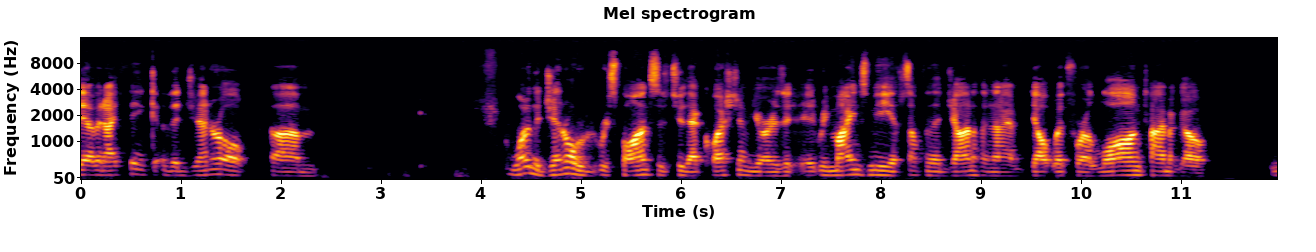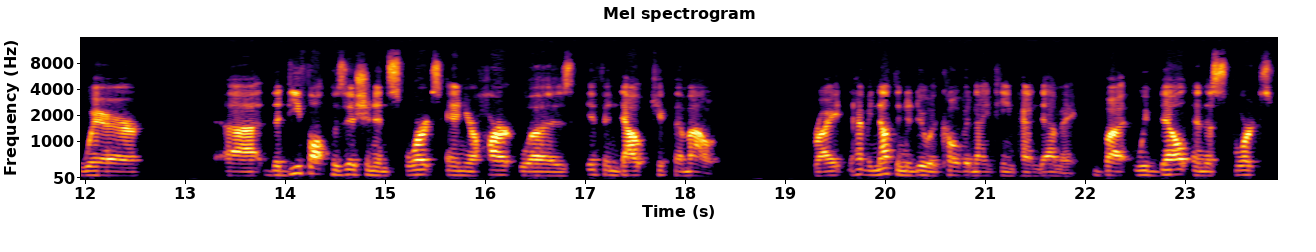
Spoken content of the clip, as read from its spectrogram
Devin, I think the general, um, one of the general responses to that question of yours, it, it reminds me of something that Jonathan and I have dealt with for a long time ago where uh, the default position in sports and your heart was if in doubt kick them out right having nothing to do with covid-19 pandemic but we've dealt in the sports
